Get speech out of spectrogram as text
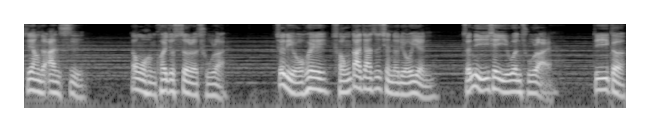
这样的暗示让我很快就射了出来。这里我会从大家之前的留言整理一些疑问出来。第一个，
